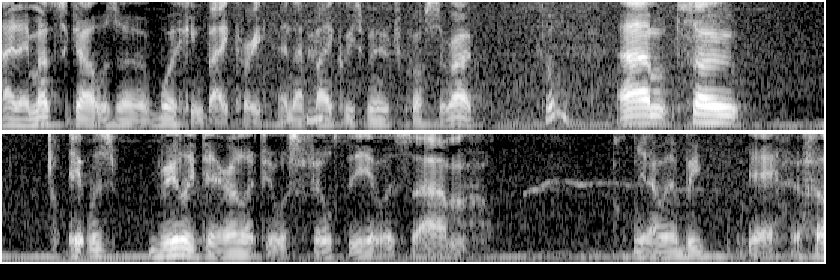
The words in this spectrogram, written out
18 months ago, it was a working bakery, and that bakery's moved across the road. Cool. Um, so it was really derelict. It was filthy. It was, um, you know, there'd be yeah,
